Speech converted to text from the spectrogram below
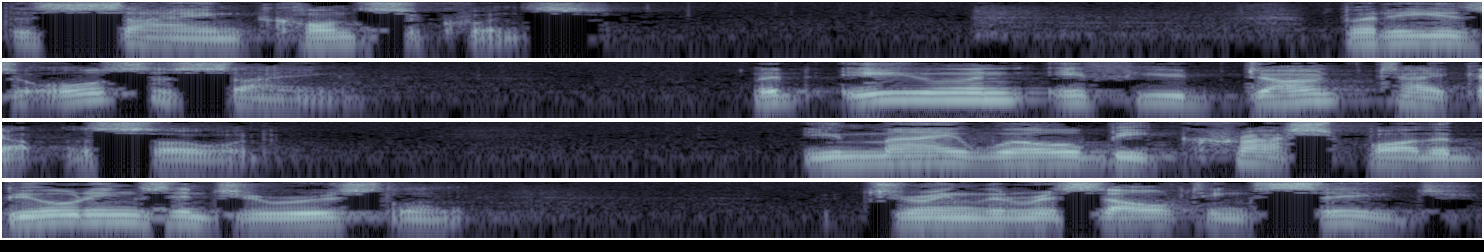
the same consequence. But he is also saying that even if you don't take up the sword, you may well be crushed by the buildings in Jerusalem during the resulting siege.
